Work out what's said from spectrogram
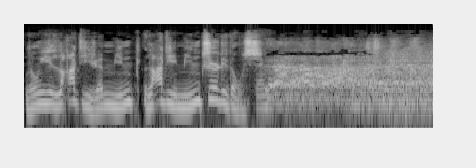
容易拉低人民、拉低民智的东西。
